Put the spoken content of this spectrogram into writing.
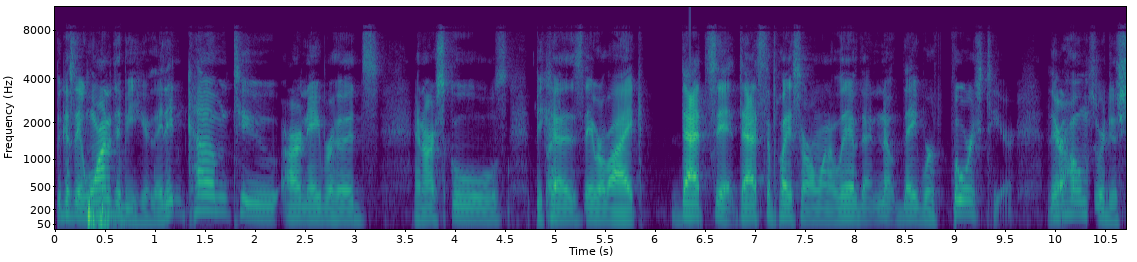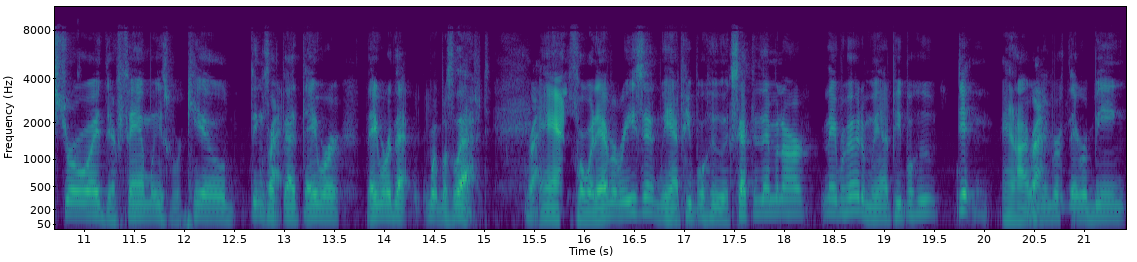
because they wanted to be here. They didn't come to our neighborhoods and our schools because they were like, "That's it. That's the place where I want to live." That no, they were forced here. Their homes were destroyed. Their families were killed. Things like that. They were they were that what was left. right. And for whatever reason, we had people who accepted them in our neighborhood, and we had people who didn't. And I Right. remember they were being,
